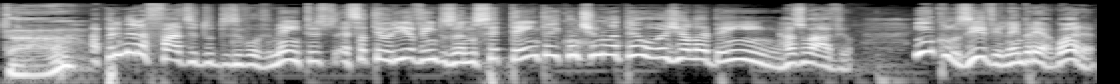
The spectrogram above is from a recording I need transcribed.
Tá. A primeira fase do desenvolvimento, essa teoria vem dos anos 70 e continua até hoje, ela é bem razoável. Inclusive, lembrei agora,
